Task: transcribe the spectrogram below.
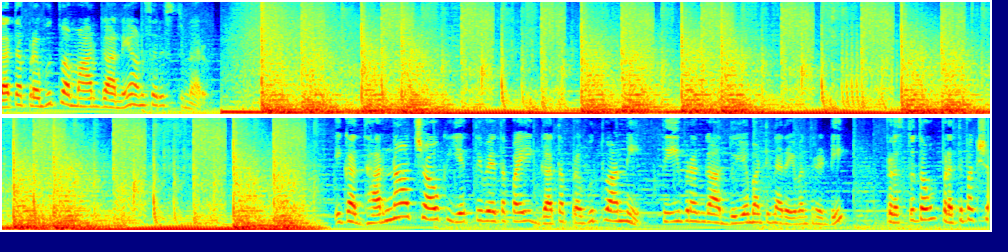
గత ప్రభుత్వ మార్గాన్ని అనుసరిస్తున్నారు. ఇక ధర్నా చౌక్ ఎత్తివేతపై గత ప్రభుత్వాన్ని తీవ్రంగా దుయ్యబట్టిన రేవంత్ రెడ్డి ప్రస్తుతం ప్రతిపక్ష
